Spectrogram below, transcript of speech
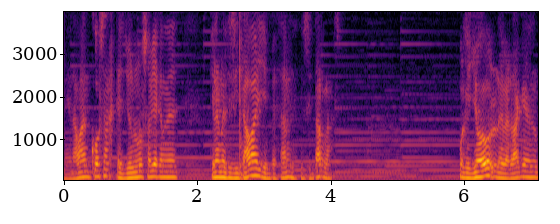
me daban cosas que yo no sabía que, que las necesitaba y empecé a necesitarlas. Porque yo, de verdad que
